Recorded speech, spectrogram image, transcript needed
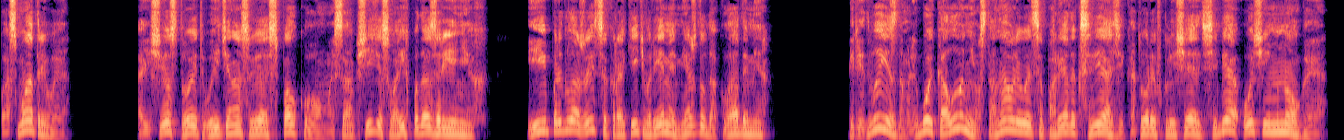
посматривая. А еще стоит выйти на связь с полком и сообщить о своих подозрениях и предложить сократить время между докладами. Перед выездом любой колонии устанавливается порядок связи, который включает в себя очень многое.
